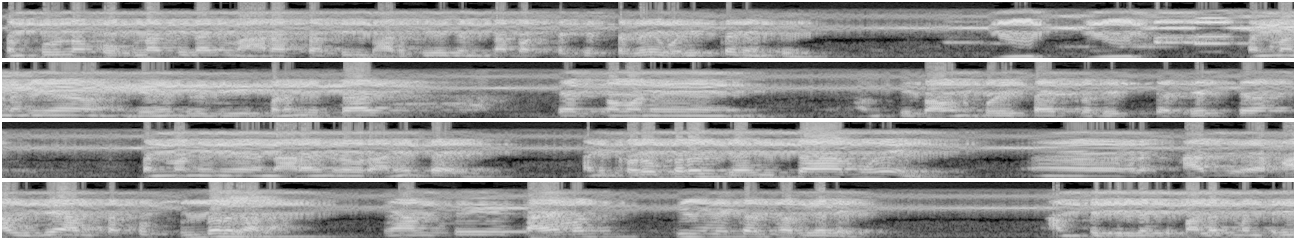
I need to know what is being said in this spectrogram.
संपूर्ण कोकणातील आणि महाराष्ट्रातील भारतीय जनता पक्षाचे सगळे वरिष्ठ नेते सन्माननीय देवेंद्रजी फडणवीस साहेब त्याचप्रमाणे आमचे बावनकुळे साहेब प्रदेशचे अध्यक्ष सन्माननीय नारायणराव राणे साहेब. आणि खरोखरच ज्यांच्यामुळे आज हा विजय आमचा खूप सुंदर झाला हे आमचे कायमच किंग मेकर ठरलेले. आमचे जिल्ह्याचे पालकमंत्री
